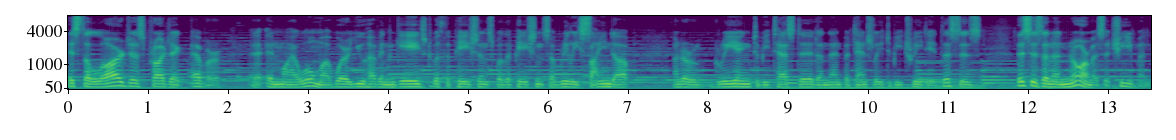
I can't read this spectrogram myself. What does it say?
It's the largest project ever uh, in myeloma where you have engaged with the patients, where the patients have really signed up and are agreeing to be tested and then potentially to be treated. This is, this is an enormous achievement.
